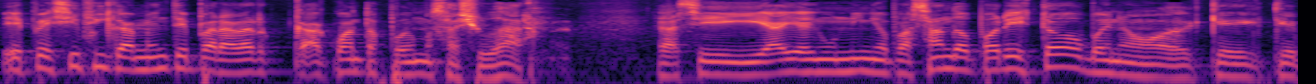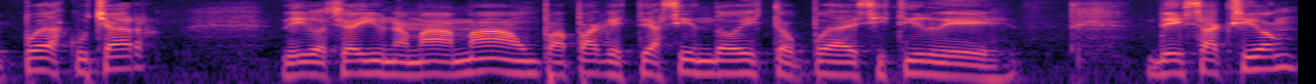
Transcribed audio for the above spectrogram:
específicamente para ver a cuántos podemos ayudar. Así hay algún niño pasando por esto, bueno, que, que pueda escuchar. Digo, si hay una mamá, un papá que esté haciendo esto, pueda desistir de, de esa acción.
